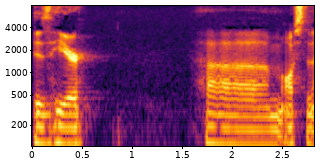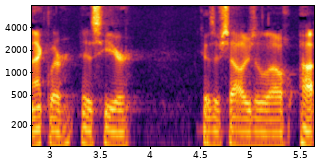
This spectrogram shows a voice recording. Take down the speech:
is here. Um, Austin Ekeler is here because their salaries are low. Uh,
